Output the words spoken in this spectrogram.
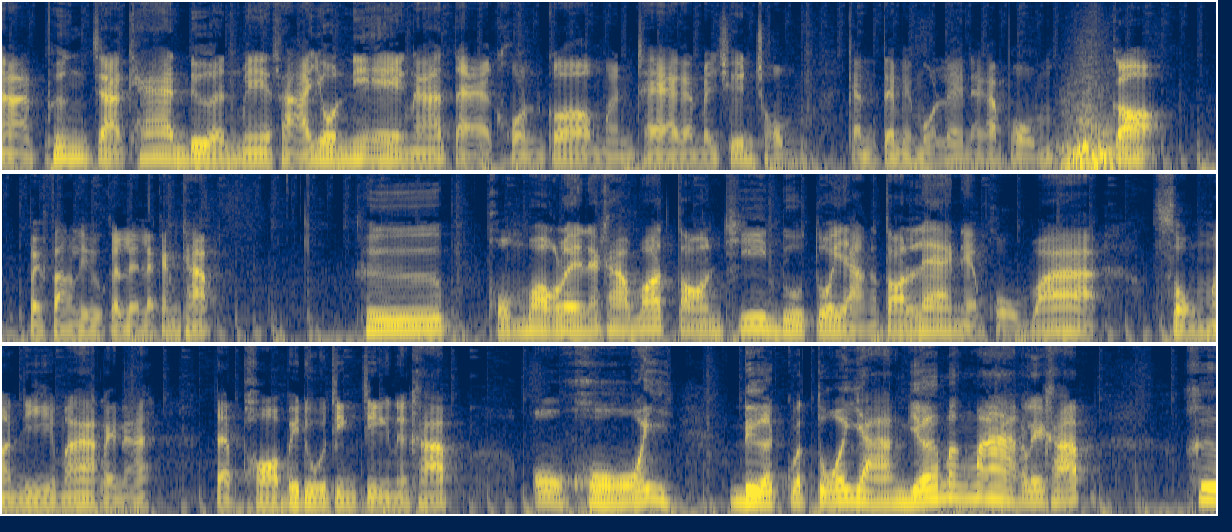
นาดเพิ่งจะแค่เดือนเมษายนนี้เองนะ แต่คนก็เหมือนแชร์กันไปชื่นชมกันเต็มไปหมดเลยนะครับผมก็ไปฟังรีวิวกันเลยแล้วกันครับ คือผมบอกเลยนะครับว่าตอนที่ดูตัวอย่างตอนแรกเนี่ย ผมว่าทรงมาดีมากเลยนะ แต่พอไปดูจริง ๆนะครับ โอ้โหเดือดกว่าตัวอย่างเยอะมาก ๆเลยครับ คือ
